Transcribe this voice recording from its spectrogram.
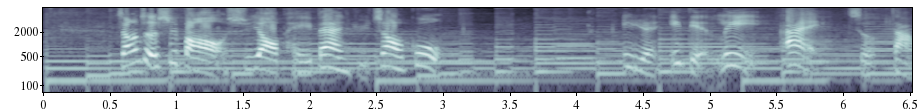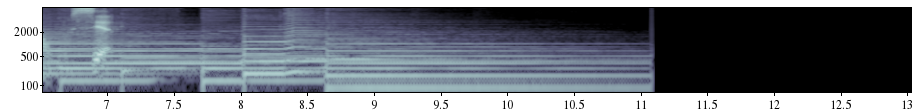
长者是宝，需要陪伴与照顾，一人一点力，爱就大无限。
